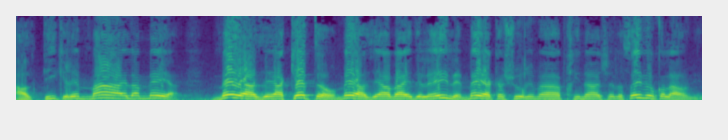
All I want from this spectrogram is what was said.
אל תקרא מה אלא מאה. מאה זה הכתר, מאה זה הוויה דלילה, מאה קשור עם הבחינה של הסבב כל העלמין.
